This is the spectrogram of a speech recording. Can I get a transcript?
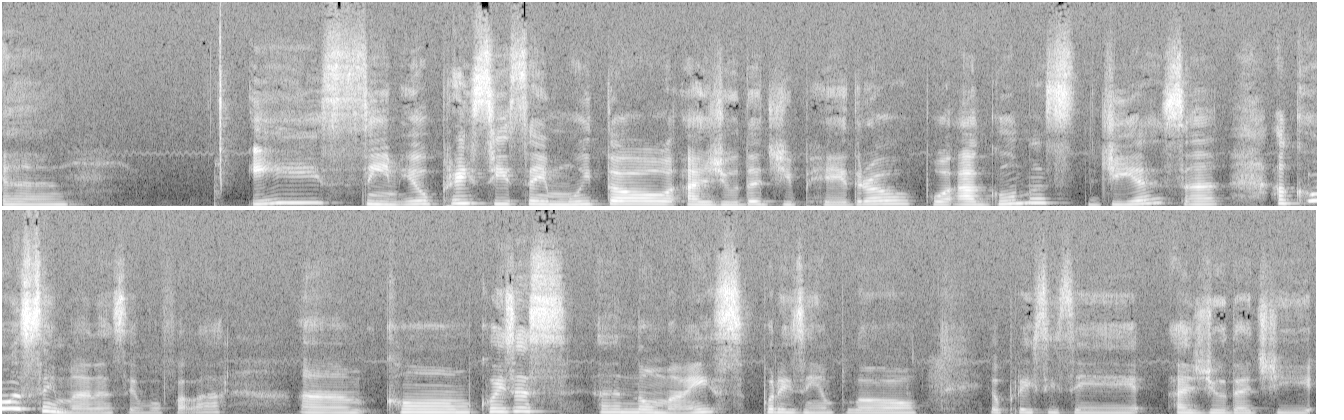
Uh, E sim, eu precisei muito ajuda de Pedro por alguns dias, uh, algumas semanas, eu vou falar, um, com coisas uh, normais. Por exemplo, eu precisei ajuda de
